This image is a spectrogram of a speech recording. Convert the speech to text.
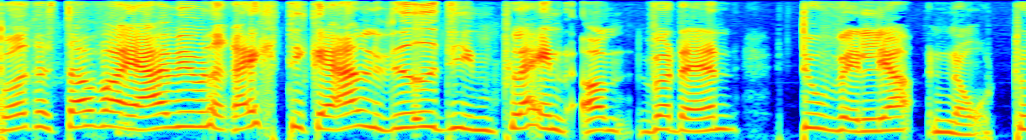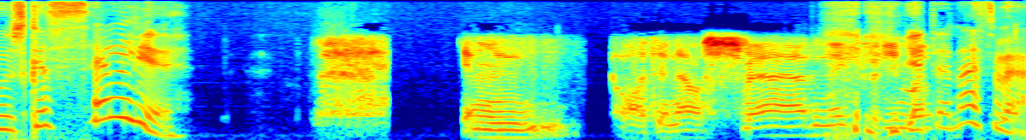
Både Christoffer og jeg, vi vil rigtig gerne vide din plan om, hvordan du vælger, når du skal sælge. Jamen, Åh, den er jo svær, er den ikke? Fordi man, ja, den er svær.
